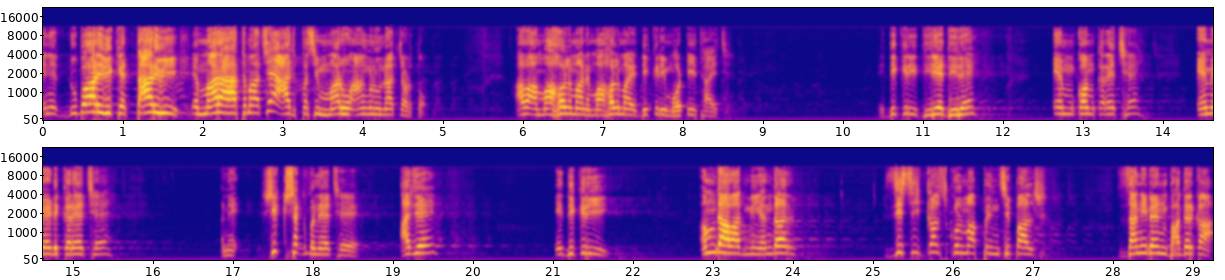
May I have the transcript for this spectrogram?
એને ડુબાડવી કે તારવી, એ મારા હાથમાં છે, આજ પછી મારું આંગણું ના ચડતો. આવા માહોલમાં ને માહોલમાં એ દીકરી મોટી થાય છે. એ દીકરી ધીરે ધીરે એમ કોમ કરે છે, એમ એડ કરે છે, અને શિક્ષક બને છે. આજે એ દીકરી અમદાવાદની અંદર જીસી ગર્લ્સ સ્કૂલમાં પ્રિન્સિપાલ જાનીબેન ભાદરકા.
